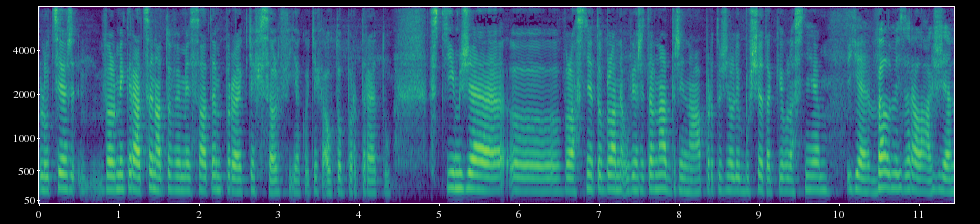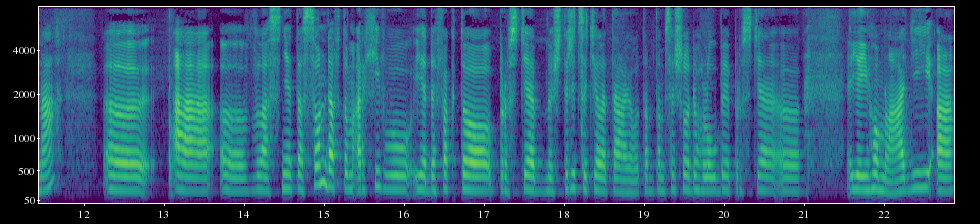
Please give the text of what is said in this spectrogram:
Lucie velmi krátce na to vymyslela ten projekt těch selfie, jako těch autoportrétů. S tím, že uh, vlastně to byla neuvěřitelná dřina, protože Libuše taky vlastně je velmi zralá žena, a eh, vlastně ta sonda v tom archivu je de facto prostě 40 letá, jo. Tam, tam se šlo do hlouby prostě eh, jejího mládí a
